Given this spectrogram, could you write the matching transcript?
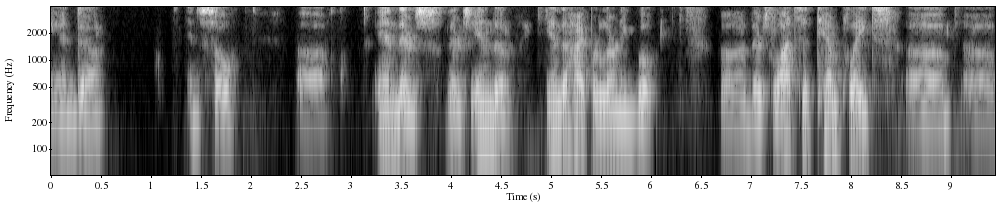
And uh, and so uh, and there's there's in the in the hyper learning book uh, there's lots of templates um, uh,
